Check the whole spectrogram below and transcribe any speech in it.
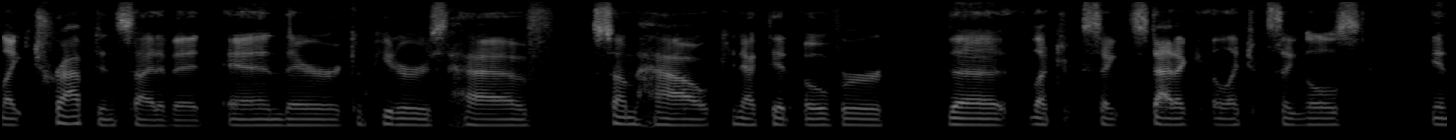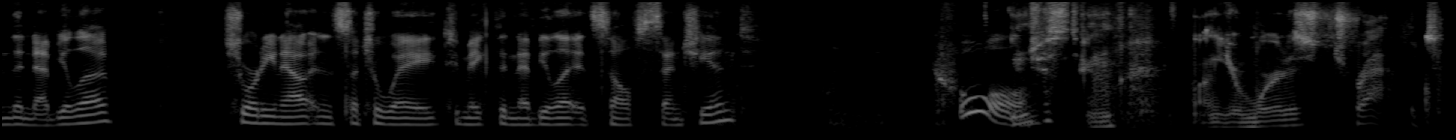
like trapped inside of it and their computers have somehow connected over the electric static electric signals in the nebula shorting out in such a way to make the nebula itself sentient. Cool. Interesting. Well, your word is trapped.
